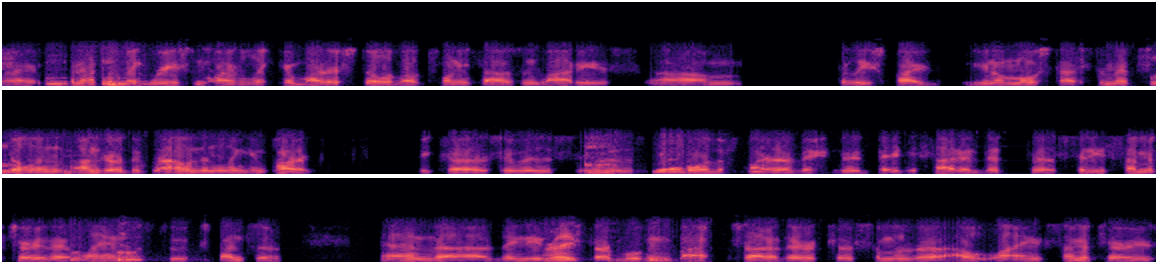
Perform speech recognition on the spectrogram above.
Right, and that's a big reason why Lincoln, why there's still about twenty thousand bodies, um, at least by you know most estimates, still in under the ground in Lincoln Park, because it was it was before the fire they they decided that the city cemetery that land was too expensive, and uh, they needed right. to start moving bodies out of there to some of the outlying cemeteries,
